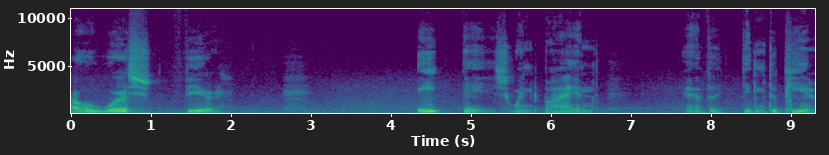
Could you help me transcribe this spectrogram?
our worst fear. Eight days went by and Eva didn't appear.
